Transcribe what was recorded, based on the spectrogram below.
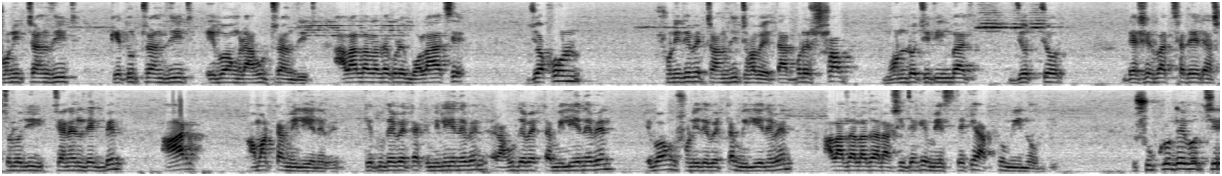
শনির ট্রানজিট কেতুর ট্রানজিট এবং রাহুর ট্রানজিট আলাদা আলাদা করে বলা আছে। যখন শনিদেবের ট্রানজিট হবে, তারপরে সব ভণ্ড চিটিংবাজ জোচ্চোর দেশের বাচ্চাদের অ্যাস্ট্রোলজি চ্যানেল দেখবেন। আর আমারটা মিলিয়ে নেবেন কেতুদেবেরটাকে মিলিয়ে নেবেন, রাহুদেবেরটা মিলিয়ে নেবেন এবং শনিদেবেরটা মিলিয়ে নেবেন, আলাদা আলাদা রাশি থেকে, মেষ থেকে আপ টু মিন অবধি। শুক্রদেব হচ্ছে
